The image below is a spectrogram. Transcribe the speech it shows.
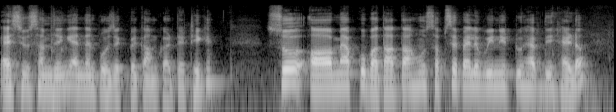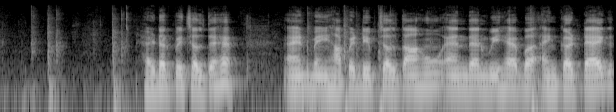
एस यू समझेंगे एंड देन प्रोजेक्ट पे काम करते हैं ठीक है? सो so, uh, मैं आपको बताता हूँ। सबसे पहले we need to have the header header पे चलते हैं। एंड मैं यहाँ पे डिप चलता हूँ। And then we have anchor tag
